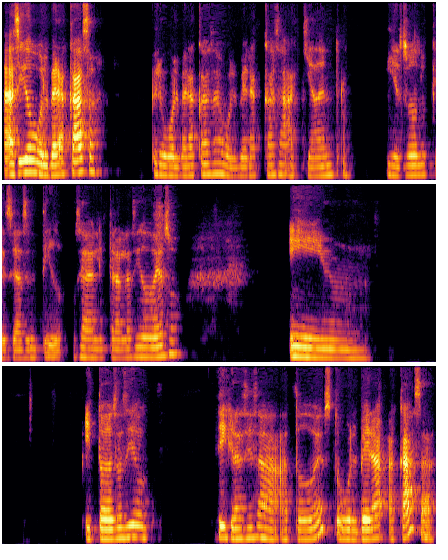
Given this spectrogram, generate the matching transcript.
ha sido volver a casa, pero volver a casa, volver a casa aquí adentro, y eso es lo que se ha sentido. O sea, literal ha sido eso. Y, y todo eso ha sido y gracias a, todo esto, volver a, casa.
